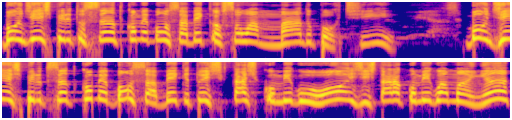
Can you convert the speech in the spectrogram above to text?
Bom dia, Espírito Santo. Como é bom saber que eu sou amado por ti. Bom dia, Espírito Santo. Como é bom saber que tu estás comigo hoje, estará comigo amanhã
